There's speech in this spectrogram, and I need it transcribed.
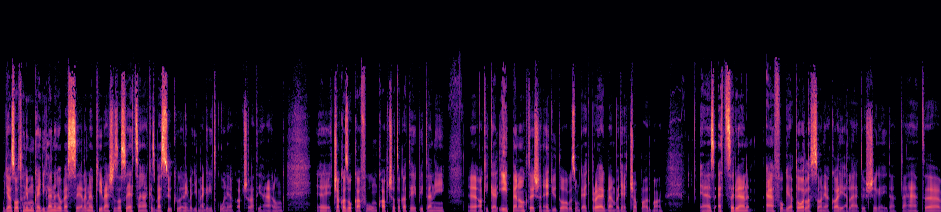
Ugye az otthoni munka egyik legnagyobb veszély, a legnagyobb kívás az az, hogy egyszerűen elkezd beszűkülni, vagy megritkulni a kapcsolati hálunk csak azokkal fogunk kapcsolatokat építeni, akikkel éppen aktuálisan együtt dolgozunk egy projektben vagy egy csapatban. Ez egyszerűen el fogja torlaszolni a karrier lehetőségeidet. Tehát uh,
